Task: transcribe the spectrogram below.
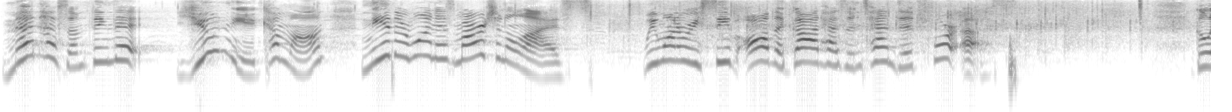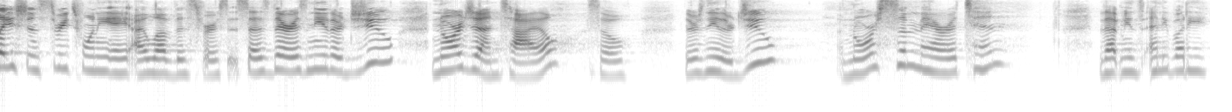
men have something that you need. Come on. Neither one is marginalized. We want to receive all that God has intended for us. Galatians 3:28, I love this verse. It says there is neither Jew nor Gentile, so there's neither Jew nor Samaritan. That means anybody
